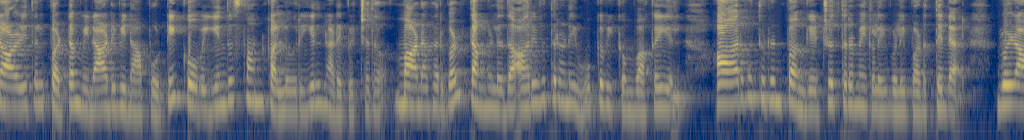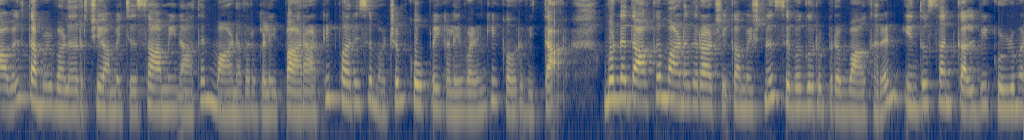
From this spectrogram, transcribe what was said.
நாளிதழ் பட்டம் வினாடி வினா போட்டி கோவை இந்துஸ்தான் கல்லூரியில் நடைபெற்றது. மாணவர்கள் தங்களது அறிவுத்திறனை ஊக்குவிக்கும் வகையில் ஆர்வத்துடன் பங்கேற்று திறமைகளை வெளிப்படுத்தினர். விழாவில் தமிழ் வளர்ச்சி அமைச்சர் சாமிநாதன் மாணவர்களை பாராட்டி பரிசு மற்றும் கோப்பைகளை வழங்கி கௌரவித்தார். முன்னதாக மாநகராட்சி கமிஷனர் சிவகுரு பிரபாகரன் இந்துஸ்தான் கல்வி குழும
